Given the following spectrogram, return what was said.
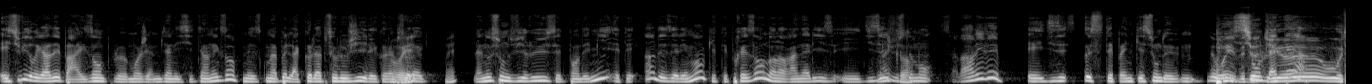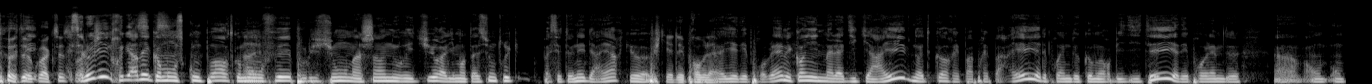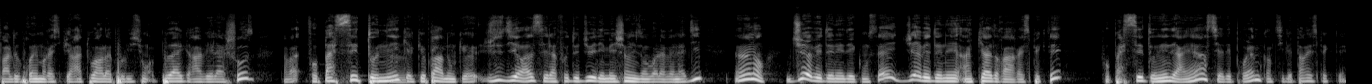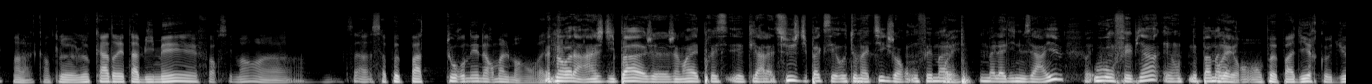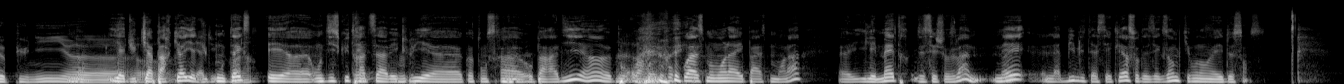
Et il suffit de regarder, par exemple, moi j'aime bien les citer un exemple, mais ce qu'on appelle la collapsologie et les collapsologues. La notion de virus et de pandémie était un des éléments qui était présent dans leur analyse. Et ils disaient justement, ça va arriver. Et ils disaient, c'était pas une question de pollution de, la Terre. ou de, quoi que ce soit. C'est logique, regardez comment on se comporte, comment on fait, pollution, machin, nourriture, alimentation, truc. Pas s'étonner derrière que qu'il y ait des problèmes. il y a des problèmes. Et quand il y a une maladie qui arrive, notre corps n'est pas préparé. Il y a des problèmes de comorbidité, il y a des problèmes de. On, parle de problèmes respiratoires, la pollution peut aggraver la chose. Il ne faut pas s'étonner mmh. quelque part. Donc, juste dire, ah, c'est la faute de Dieu et les méchants, ils envoient la maladie. Non, non, non. Dieu avait donné des conseils, Dieu avait donné un cadre à respecter faut pas s'étonner derrière s'il y a des problèmes quand il n'est pas respecté. Voilà, quand le, cadre est abîmé, forcément, euh, ça ne peut pas tourner normalement. Maintenant, voilà, hein, je dis pas, j'aimerais être clair là-dessus, je dis pas que c'est automatique, genre on fait mal, une maladie nous arrive, ou on fait bien et on n'est pas mal. on ne peut pas dire que Dieu punit. Euh, il y a du cas par cas, il y a, du, contexte, et euh, on discutera de ça avec lui quand on sera au paradis, hein, pour voir pourquoi à ce moment-là et pas à ce moment-là. il est maître de ces choses-là, mais la Bible est assez claire sur des exemples qui vont dans les deux sens.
